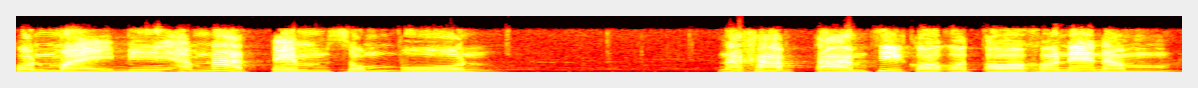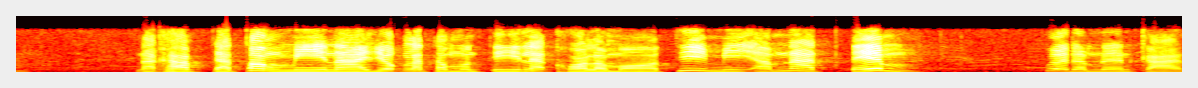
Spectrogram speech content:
คนใหม่มีอำนาจเต็มสมบูรณ์นะครับ ตามที่กกตเขาแนะนำ นะครับ จะต้องมีนายกรัฐมนตรีและคอรมอที่มีอำนาจเต็มเพื่อดำเนินการ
